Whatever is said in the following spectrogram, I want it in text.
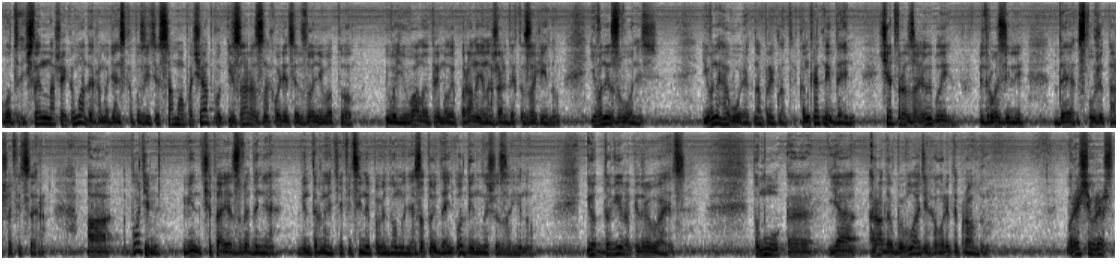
От члени нашої команди, громадянська позиція, з самого початку і зараз знаходяться в зоні в АТО. І воювали, отримали поранення, на жаль, дехто загинув. І вони дзвонять. І вони говорять, наприклад, конкретний день, четверо загибли в підрозділі, де служить наш офіцер. А потім він читає зведення в інтернеті, офіційне повідомлення, за той день один лише загинув. І от довіра підривається. Тому е, я радив би владі говорити правду. Врешті-решт,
